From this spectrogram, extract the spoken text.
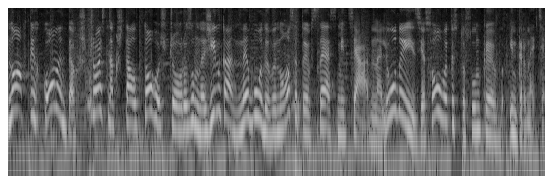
Ну а в тих коментах щось на кшталт того, що розумна жінка не буде виносити все сміття на люди і з'ясовувати стосунки в інтернеті.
